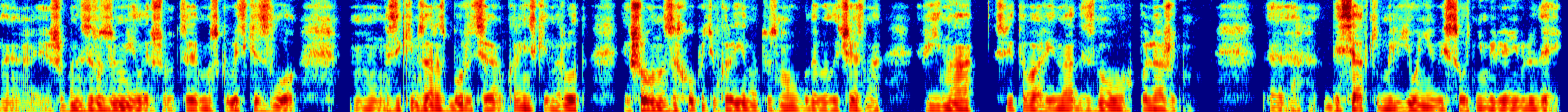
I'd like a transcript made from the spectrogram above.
е, щоб вони зрозуміли, що це московицьке зло, з яким зараз бореться український народ. Якщо воно захопить Україну, то знову буде величезна війна, світова війна, де знову поляжуть е, десятки мільйонів і сотні мільйонів людей.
